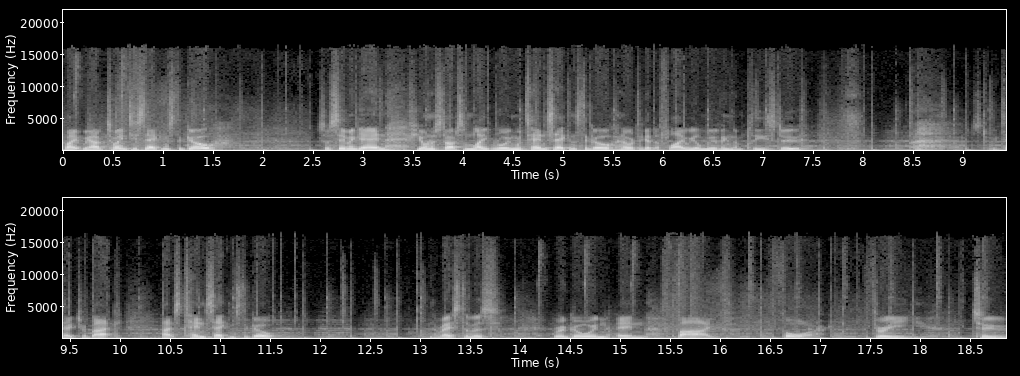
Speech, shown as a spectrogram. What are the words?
Right, we have 20 seconds to go. So same again, if you want to start some light rowing with 10 seconds to go in order to get the flywheel moving, then please do. Just to protect your back. That's 10 seconds to go. The rest of us, we're going in five, four, three, two,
